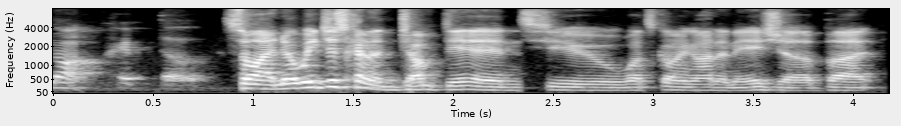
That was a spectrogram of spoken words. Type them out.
not crypto. So I know we just kind of jumped into what's going on in Asia, but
